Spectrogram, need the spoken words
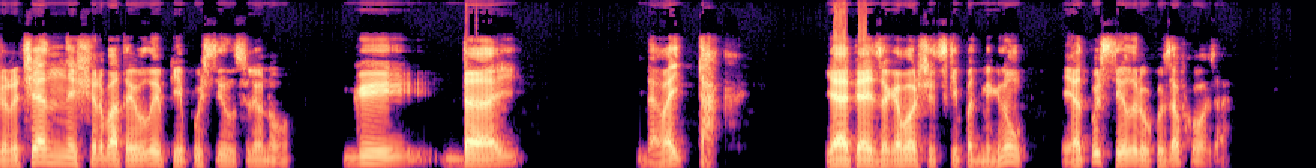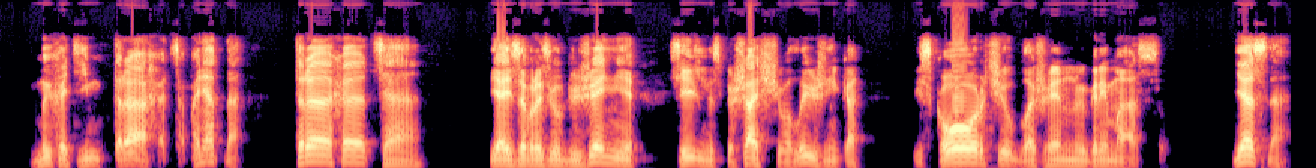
широченной щербатой улыбке и пустил слюну. «Гы, дай!» «Давай так!» Я опять заговорщицки подмигнул и отпустил руку завхоза. «Мы хотим трахаться, понятно? Трахаться!» Я изобразил движение сильно спешащего лыжника и скорчил блаженную гримасу. «Ясно?»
